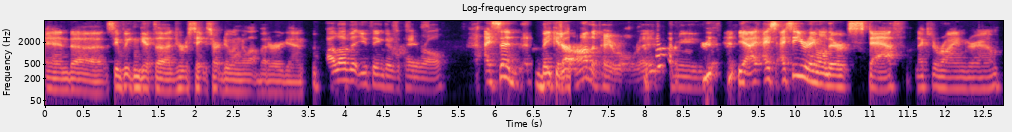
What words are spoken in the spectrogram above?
and uh, see if we can get uh, Georgia State to start doing a lot better again. I love that you think there's a payroll. I said make it You're up. on the payroll, right? I mean, yeah, I, I, I, see your name on their staff next to Ryan Graham.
